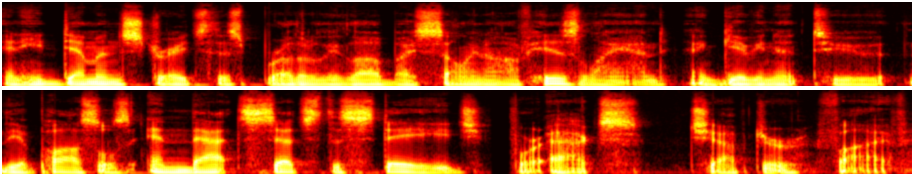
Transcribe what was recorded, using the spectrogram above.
and he demonstrates this brotherly love by selling off his land and giving it to the apostles, and that sets the stage for Acts chapter 5.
